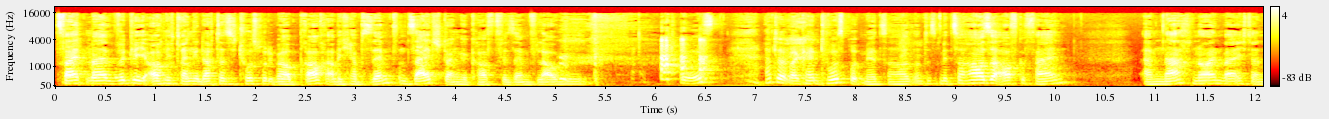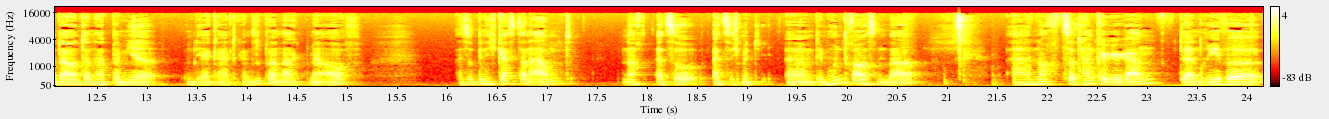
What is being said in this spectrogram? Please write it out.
zweiten Mal wirklich auch nicht dran gedacht, dass ich Toastbrot überhaupt brauche, aber ich habe Senf und Salzstangen gekauft für Senflaugen. Toast. Hatte aber kein Toastbrot mehr zu Hause und ist mir zu Hause aufgefallen. Ähm, nach neun war ich dann da und dann hat bei mir um die Ecke halt kein Supermarkt mehr auf. Also bin ich gestern Abend, nach, also als ich mit äh, dem Hund draußen war, äh, noch zur Tanke gegangen, der ein Rewe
